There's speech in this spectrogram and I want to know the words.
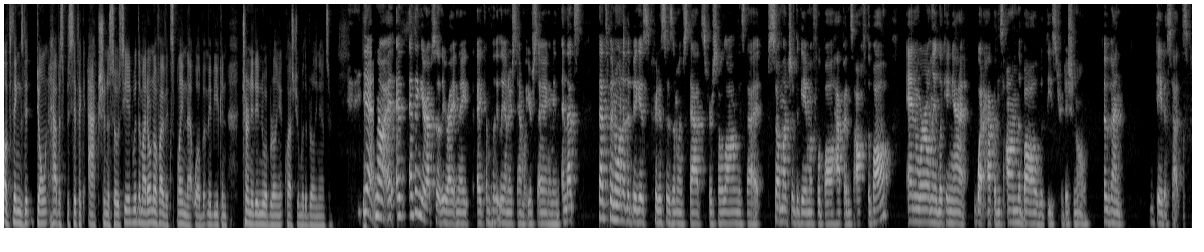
of things that don't have a specific action associated with them. I don't know if I've explained that well, but maybe you can turn it into a brilliant question with a brilliant answer. Yeah, no, I, I think you're absolutely right, and I, I completely understand what you're saying. I mean, and that's that's been one of the biggest criticism of stats for so long is that so much of the game of football happens off the ball, and we're only looking at what happens on the ball with these traditional event data sets.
